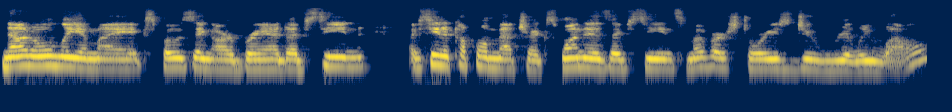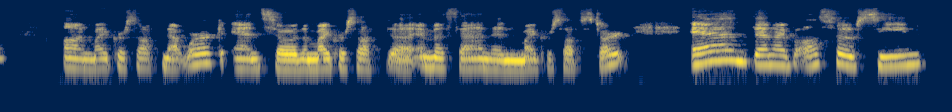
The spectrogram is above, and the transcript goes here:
not only am I exposing our brand, I've seen I've seen a couple of metrics. One is I've seen some of our stories do really well on Microsoft Network. And so the Microsoft uh, MSN and Microsoft Start. And then I've also seen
